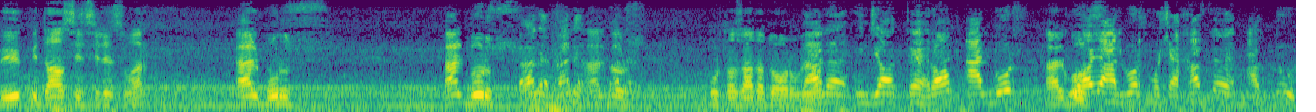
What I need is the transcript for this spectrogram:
büyük bir dağ silsilesi var. Elburz. Elburz. Elburz. Murtaza da doğruluyor. بله اینجا تهران البرز البرز. کوههای البرز مشخصه از دور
